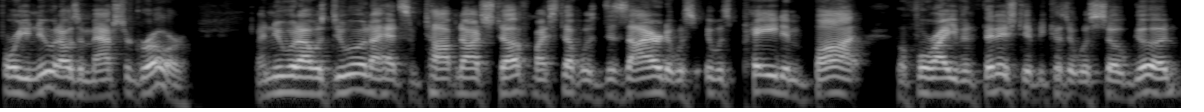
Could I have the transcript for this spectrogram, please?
before you knew it, I was a master grower. I knew what I was doing. I had some top-notch stuff. My stuff was desired. It was it was paid and bought before I even finished it because it was so good.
